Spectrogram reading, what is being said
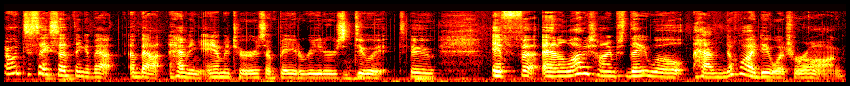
I want to say something about about having amateurs or beta readers do it too. If uh, and a lot of times they will have no idea what's wrong,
